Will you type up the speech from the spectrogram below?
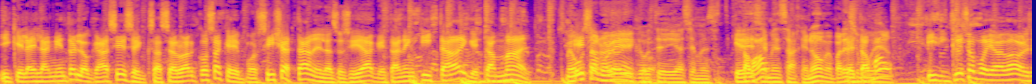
y que el aislamiento lo que hace es exacerbar cosas que de por sí ya están en la sociedad, que están enquistadas y que están mal. Me gusta muy bien que usted diga ese, mens- que dé ¿Estamos? ese mensaje, ¿no? Me parece muy bien. ¿Estamos? Incluso podía haber dado el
